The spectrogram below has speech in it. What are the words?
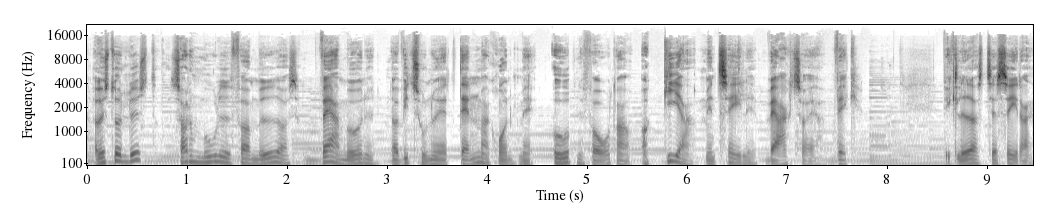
Og hvis du har lyst, så har du mulighed for at møde os hver måned, når vi turnerer Danmark rundt med åbne foredrag og giver mentale værktøjer væk. Vi glæder os til at se dig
